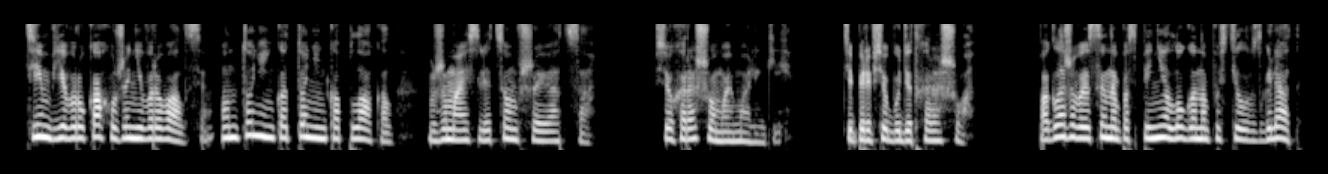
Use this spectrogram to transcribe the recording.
Тим в его руках уже не вырывался. Он тоненько-тоненько плакал, вжимаясь лицом в шею отца. Все хорошо, мой маленький. Теперь все будет хорошо». Поглаживая сына по спине, Логан опустил взгляд,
